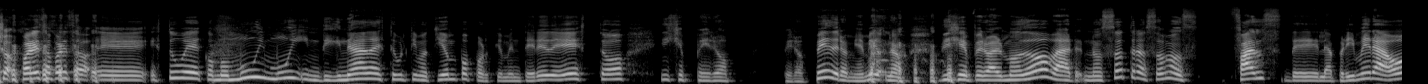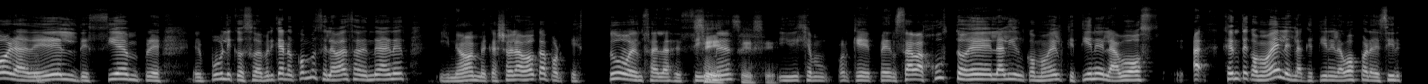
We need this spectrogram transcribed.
yo, por eso, por eso, eh, estuve como muy, muy indignada este último tiempo porque me enteré de esto. Y dije, pero, pero Pedro, mi amigo, no, dije, pero Almodóvar, nosotros somos fans de la primera hora de él, de siempre, el público sudamericano, ¿cómo se la vas a vender a Net? Y no, me cayó la boca porque estuvo en salas de cine. Sí, sí, sí. Y dije, "Mm", porque pensaba justo él, alguien como él, que tiene la voz, ah, gente como él es la que tiene la voz para decir,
